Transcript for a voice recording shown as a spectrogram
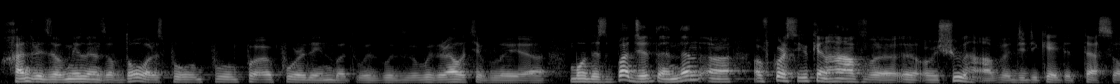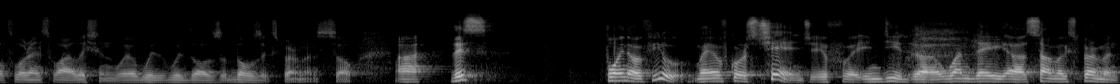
hundreds of millions of dollars poured in, but with, with, with relatively uh, modest budget. And then, uh, of course, you can have uh, or should have dedicated tests of Lorentz violation with, with those, those experiments. So this point of view may, of course, change if uh, indeed uh, one day uh, some experiment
